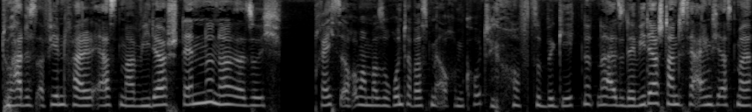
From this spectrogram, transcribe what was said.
du hattest auf jeden Fall erstmal Widerstände, ne? Also ich breche es auch immer mal so runter, was mir auch im Coaching oft so begegnet. Ne? Also der Widerstand ist ja eigentlich erstmal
